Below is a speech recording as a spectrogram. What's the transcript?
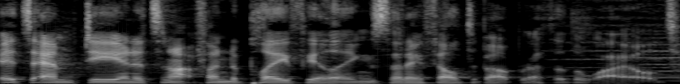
it's empty and it's not fun to play feelings that I felt about Breath of the Wild.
